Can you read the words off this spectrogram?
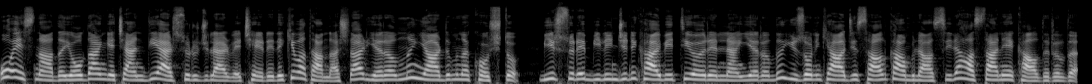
O esnada yoldan geçen diğer sürücüler ve çevredeki vatandaşlar yaralının yardımına koştu. Bir süre bilincini kaybettiği öğrenilen yaralı 112 acil sağlık ambulansıyla hastaneye kaldırıldı.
